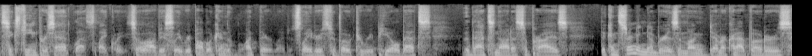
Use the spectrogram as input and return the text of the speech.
16% less likely. So obviously Republicans want their legislators to vote to repeal. That's that's not a surprise. The concerning number is among Democrat voters.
